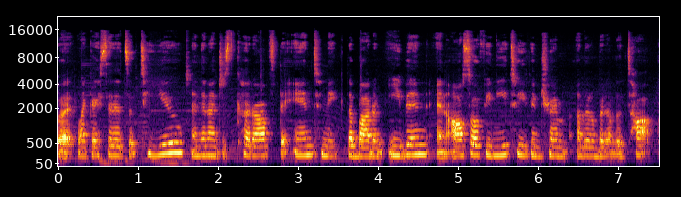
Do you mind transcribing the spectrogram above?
But like I said, it's up to you. And then I just cut off the end to make the bottom even. And also if you need to, you can trim a little bit of the top.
